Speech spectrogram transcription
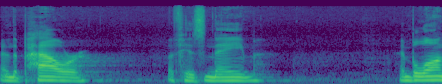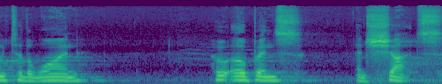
and the power of his name and belong to the one who opens and shuts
